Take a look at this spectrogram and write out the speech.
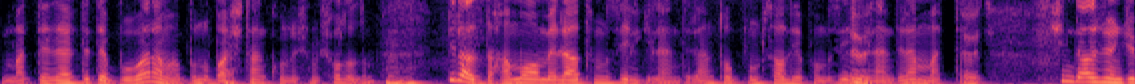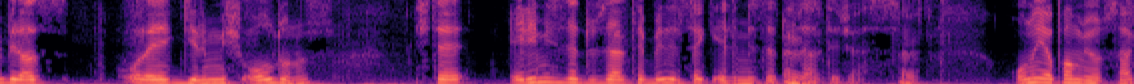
maddelerde de bu var ama bunu baştan konuşmuş olalım. Hı hı. Biraz daha muamelatımızı ilgilendiren, toplumsal yapımızı ilgilendiren evet. madde. Evet. Şimdi az önce biraz oraya girmiş oldunuz. İşte elimizle düzeltebilirsek elimizle düzelteceğiz. Evet. evet. Onu yapamıyorsak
